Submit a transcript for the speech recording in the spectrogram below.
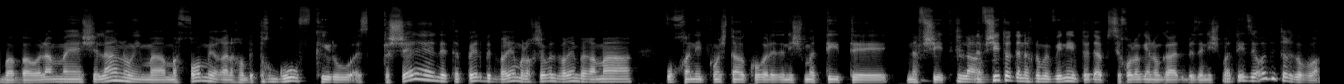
בעולם אה, שלנו עם החומר אנחנו בתוך גוף כאילו אז קשה לטפל בדברים או לחשוב על דברים ברמה רוחנית כמו שאתה קורא לזה נשמתית אה, נפשית למה? נפשית עוד אנחנו מבינים אתה יודע פסיכולוגיה נוגעת בזה נשמתית זה עוד יותר גבוה.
